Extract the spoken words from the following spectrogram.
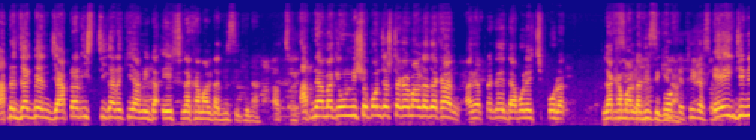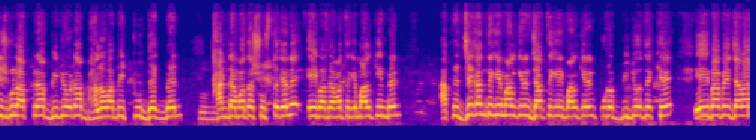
আপনি দেখবেন যে আপনার স্টিকারে কি আমি এইচ লেখা মালটা দিছি কিনা। আচ্ছা। আপনি আমাকে উনিশশো পঞ্চাশ টাকার মালটা দেখান আমি আপনাকে ডাবল এইচ লেখা মালটা দিছি কিনা। ঠিক আছে। এই জিনিসগুলো আপনারা ভিডিওটা ভালোভাবে একটু দেখবেন ঠান্ডা মাথা সুস্থ কেনে এইভাবে আমার থেকে মাল কিনবেন। আপনি যেখান থেকে মাল কিনেন যার থেকে মাল কিনেন পুরো ভিডিও দেখে এইভাবে যারা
